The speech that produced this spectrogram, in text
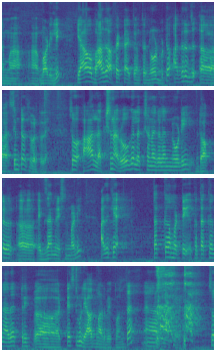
ನಮ್ಮ ಬಾಡಿಲಿ. ಯಾವ ಭಾಗ ಅಫೆಕ್ಟ್ ಆಯಿತು ಅಂತ ನೋಡಿಬಿಟ್ಟು ಅದರದ್ದು ಸಿಂಪ್ಟಮ್ಸ್ ಬರ್ತದೆ. ಸೊ ಆ ಲಕ್ಷಣ ರೋಗ ಲಕ್ಷಣಗಳನ್ನು ನೋಡಿ ಡಾಕ್ಟರ್ ಎಕ್ಸಾಮಿನೇಷನ್ ಮಾಡಿ ಅದಕ್ಕೆ ತಕ್ಕ ಮಟ್ಟಿಗೆ ತಕ್ಕನಾದ ಟ್ರೀಟ್ ಟೆಸ್ಟ್ಗಳು ಯಾವ್ದು ಮಾಡಬೇಕು ಅಂತ ಮಾಡ್ತಾರೆ. ಸೊ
